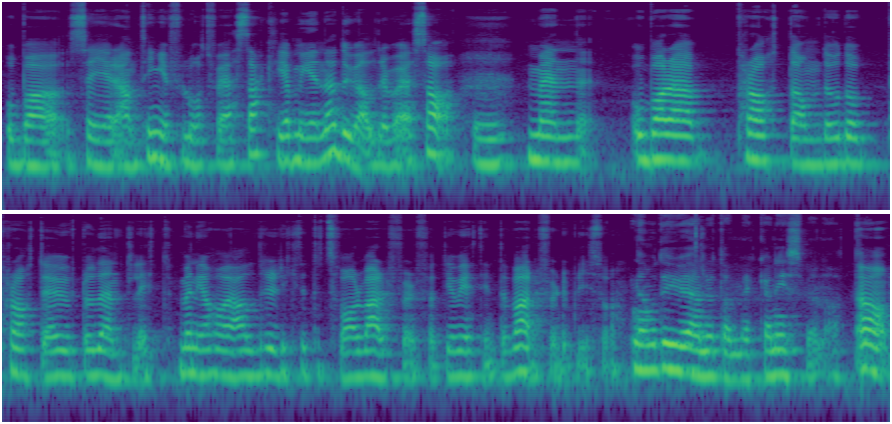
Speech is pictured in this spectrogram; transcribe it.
och bara säger antingen förlåt för vad jag sagt, jag menade ju aldrig vad jag sa. Mm. Men, och bara prata om det och då pratar jag ut ordentligt. Men jag har aldrig riktigt ett svar varför för att jag vet inte varför det blir så. Ja, och det är ju en av mekanismerna. Att Ja.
